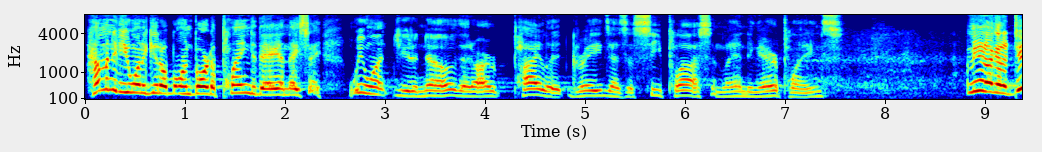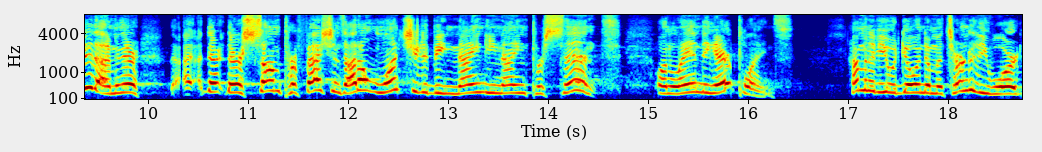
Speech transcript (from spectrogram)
How many of you want to get on board a plane today and they say, We want you to know that our pilot grades as a C plus in landing airplanes? I mean, you're not going to do that. I mean, there, there, there are some professions, I don't want you to be 99% on landing airplanes. How many of you would go into a maternity ward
